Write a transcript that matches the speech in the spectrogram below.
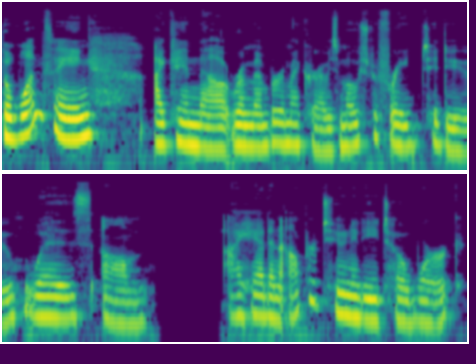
The one thing I can uh, remember in my career I was most afraid to do was um, I had an opportunity to work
